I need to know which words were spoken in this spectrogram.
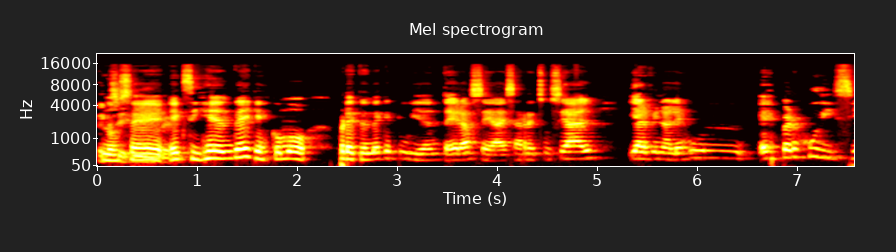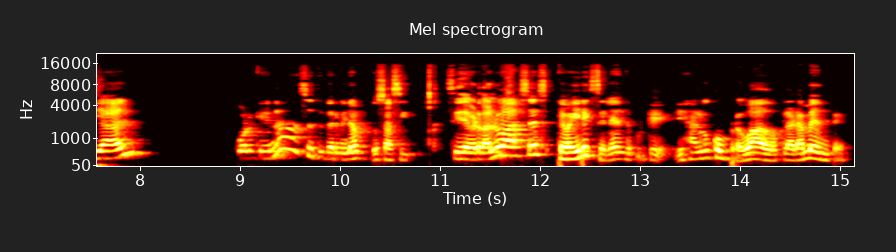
no sé, Exigente. exigente, que es como pretende que tu vida entera sea esa red social y al final es un es perjudicial porque nada, se te termina, o sea, si, si de verdad lo haces, te va a ir excelente porque es algo comprobado, claramente,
